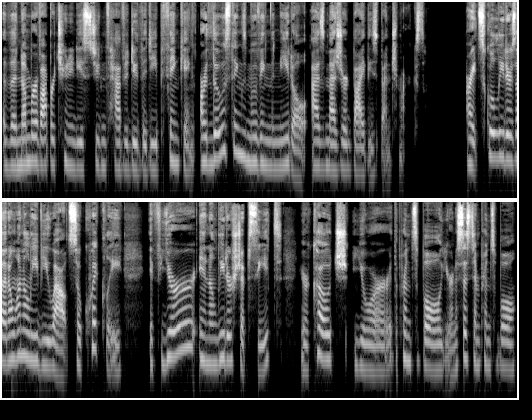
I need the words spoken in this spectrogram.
the number of opportunities students have to do the deep thinking. Are those things moving the needle as measured by these benchmarks? All right, school leaders, I don't want to leave you out. So quickly, if you're in a leadership seat, you're a coach, you're the principal, you're an assistant principal,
